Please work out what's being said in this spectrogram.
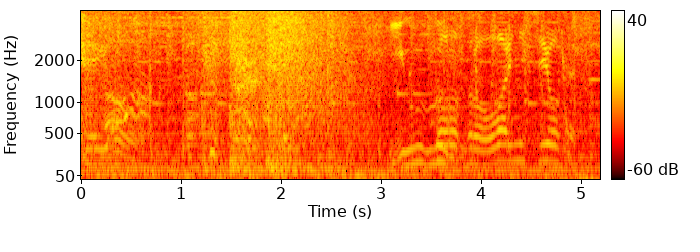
KO. You そろ lose. そろ終わりにしようぜ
